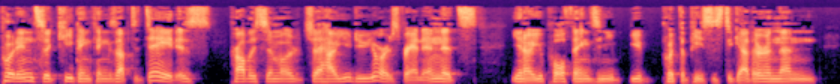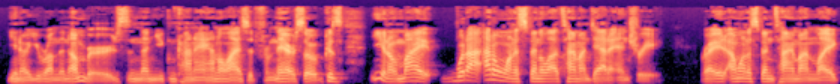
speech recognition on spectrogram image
put into keeping things up to date is probably similar to how you do yours, Brandon. It's you know you pull things and you you put the pieces together, and then you know, you run the numbers and then you can kind of analyze it from there. So, cause, you know, my, what I, I don't want to spend a lot of time on data entry, right? I want to spend time on like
